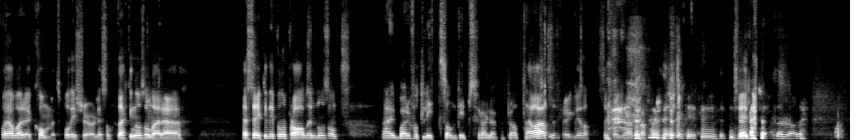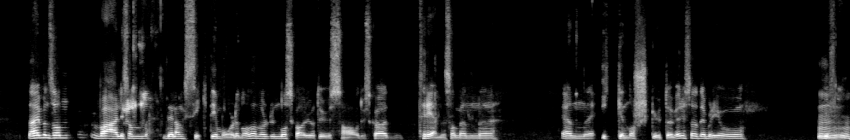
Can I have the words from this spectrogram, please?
og jeg har bare kommet på de sjøl, liksom. Det er ikke noe sånn derre Jeg ser ikke de på noen plan eller noe sånt. Nei, bare fått litt sånn tips fra løpeprat. her, Ja, ja, altså. selvfølgelig, da. Selvfølgelig herfra. uten, uten tvil. det er bra, det. Nei, men sånn Hva er liksom det langsiktige målet nå, da? Du, nå skal du jo til USA, og du skal trene som en en ikke-norsk utøver, så det blir jo mm.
